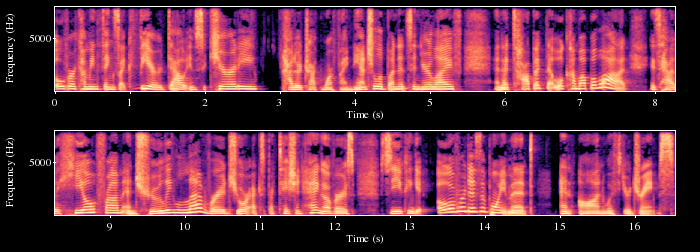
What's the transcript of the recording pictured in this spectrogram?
overcoming things like fear, doubt, insecurity, how to attract more financial abundance in your life. And a topic that will come up a lot is how to heal from and truly leverage your expectation hangovers so you can get over disappointment and on with your dreams.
